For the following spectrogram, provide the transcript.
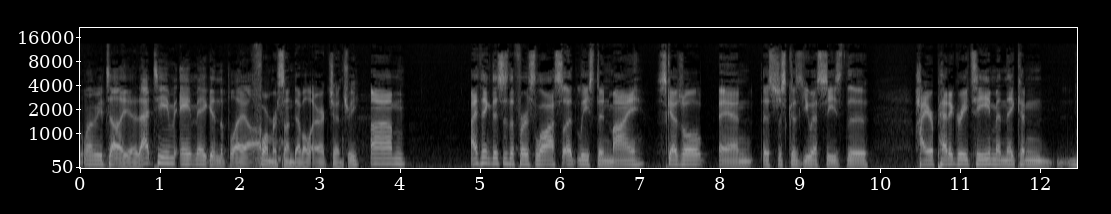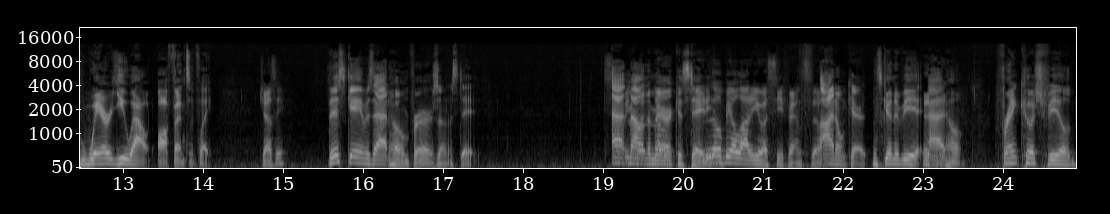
Let me tell you, that team ain't making the playoff. Former Sun Devil Eric Gentry. Um, I think this is the first loss, at least in my schedule, and it's just because USC's the higher pedigree team, and they can wear you out offensively. Jesse? This game is at home for Arizona State. At Mountain America Stadium. There'll be a lot of USC fans still. I don't care. It's going to be at home. Frank Kush Field.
